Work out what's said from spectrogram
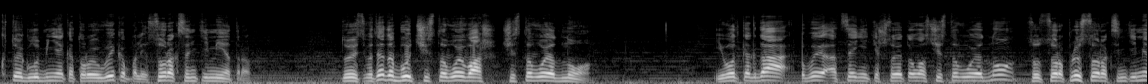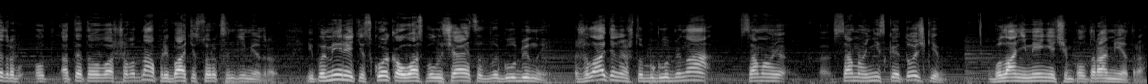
к той глубине, которую выкопали, 40 сантиметров. То есть вот это будет чистовой ваш, чистовое дно. И вот когда вы оцените, что это у вас чистовое дно, 40, плюс 40 сантиметров от, от этого вашего дна, прибавьте 40 сантиметров. И померяйте, сколько у вас получается до глубины. Желательно, чтобы глубина в самой, в самой низкой точке была не менее чем полтора метра.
